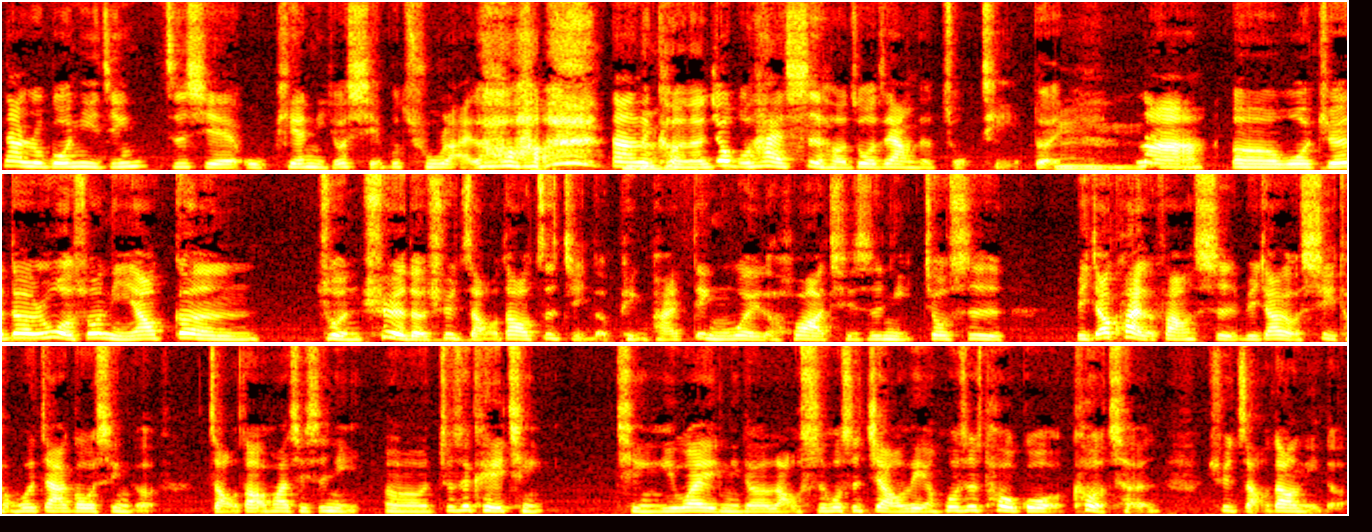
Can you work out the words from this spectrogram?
那如果你已经只写五篇，你就写不出来的话，那可能就不太适合做这样的主题。对，嗯、那呃，我觉得如果说你要更准确的去找到自己的品牌定位的话，其实你就是比较快的方式，比较有系统或架构性的找到的话，其实你呃就是可以请请一位你的老师或是教练，或是透过课程去找到你的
